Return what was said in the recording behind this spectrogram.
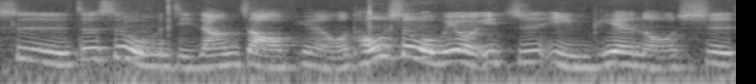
是，这是我们几张照片哦。同时，我们有一支影片哦，是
